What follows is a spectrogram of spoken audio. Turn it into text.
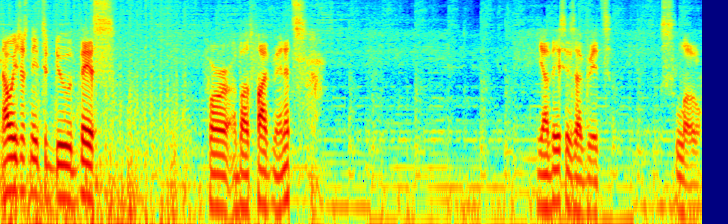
now we just need to do this for about 5 minutes. yeah, this is a bit slow.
